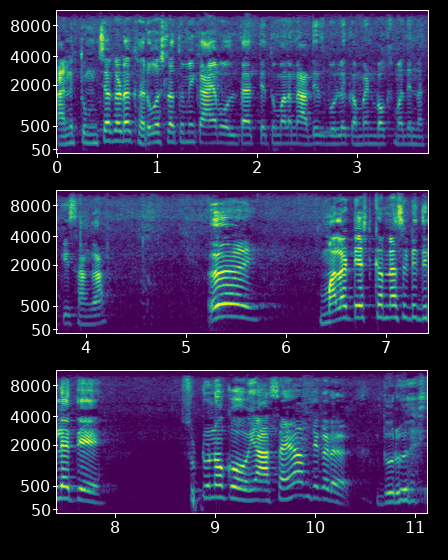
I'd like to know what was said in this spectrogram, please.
आणि तुमच्याकडं खरवसला तुम्ही काय बोलतायत ते तुम्हाला मी आधीच बोलले. कमेंट बॉक्समध्ये नक्की सांगा. ऐ मला टेस्ट करण्यासाठी दिलंय ते. सुटू नको हे असं आहे ना आमच्याकडं. दुर्वेश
